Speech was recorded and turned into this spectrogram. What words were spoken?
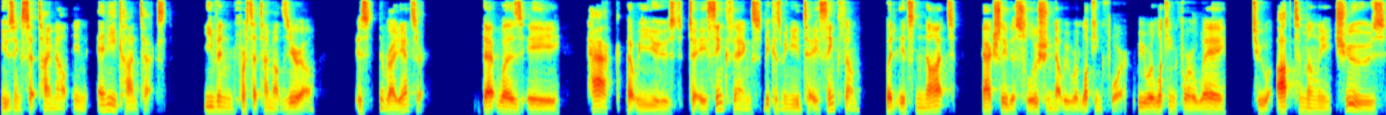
using set timeout in any context, even for set timeout zero, is the right answer. That was a hack that we used to async things because we need to async them, but it's not actually the solution that we were looking for. We were looking for a way to optimally choose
